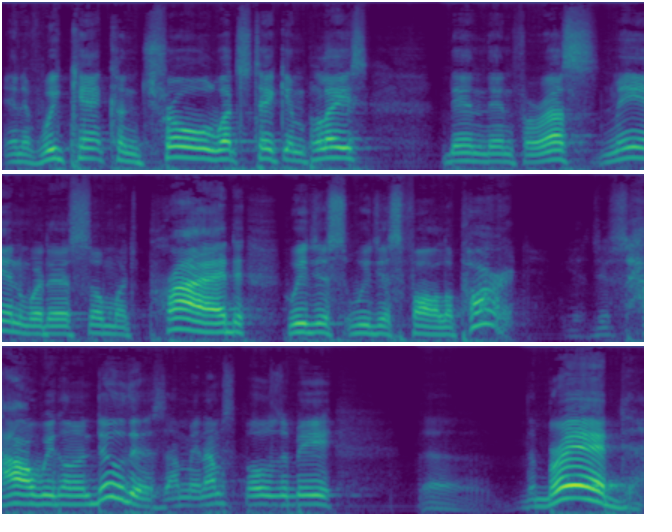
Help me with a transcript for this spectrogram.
And if we can't control what's taking place, then, then for us men, where there's so much pride, we just, we just fall apart. Just how are we going to do this? I mean, I'm supposed to be the, the bread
